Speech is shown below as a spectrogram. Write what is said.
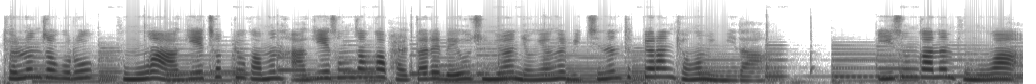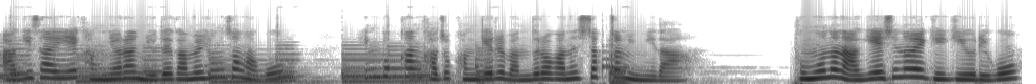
결론적으로 부모와 아기의 첫 교감은 아기의 성장과 발달에 매우 중요한 영향을 미치는 특별한 경험입니다. 이 순간은 부모와 아기 사이의 강렬한 유대감을 형성하고 행복한 가족 관계를 만들어가는 시작점입니다. 부모는 아기의 신호에 귀 기울이고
